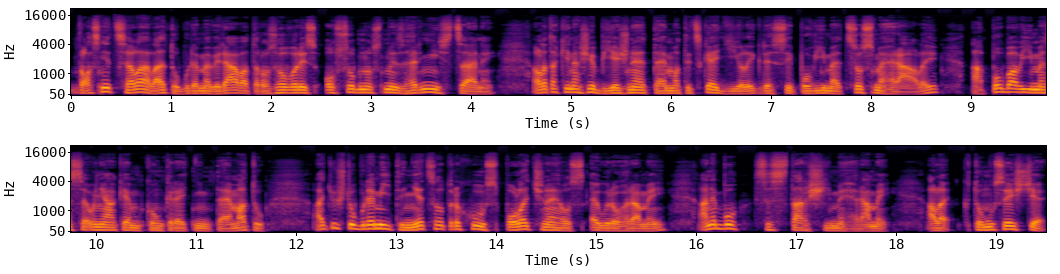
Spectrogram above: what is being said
Vlastně celé léto budeme vydávat rozhovory s osobnostmi z herní scény, ale taky naše běžné tématické díly, kde si povíme, co jsme hráli a pobavíme se o nějakém konkrétním tématu. Ať už to bude mít něco trochu společného s eurohrami, anebo se staršími hrami. Ale k tomu se ještě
